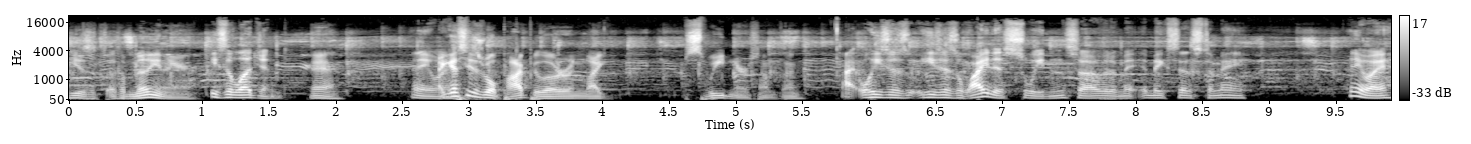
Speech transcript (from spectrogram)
he's a millionaire. He's a legend. Yeah. Anyway, I guess he's real popular in like Sweden or something. I, well, he's as he's as white as Sweden, so it, ma- it makes sense to me. Anyway,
